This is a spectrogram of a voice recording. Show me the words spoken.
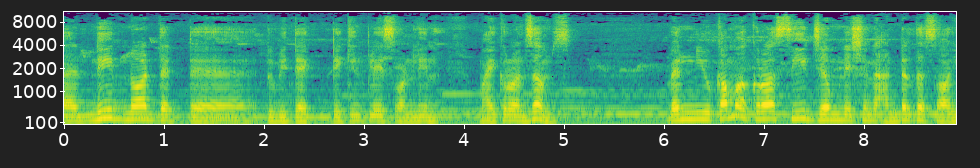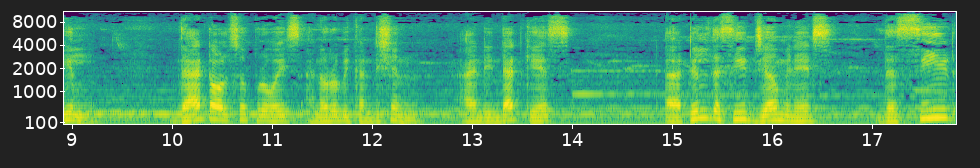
uh, need not that uh, to be take, taking place only in microorganisms when you come across seed germination under the soil that also provides anaerobic condition. And in that case uh, till the seed germinates the seed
